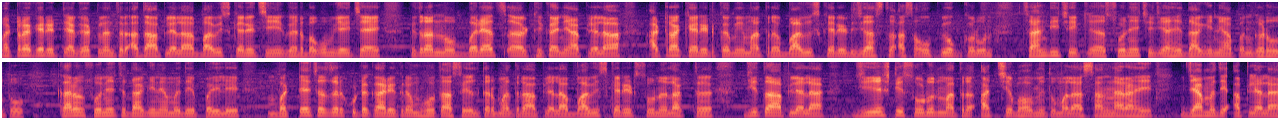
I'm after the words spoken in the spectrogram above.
अठरा कॅरेट त्या घटल्यानंतर आता आपल्याला बावीस कॅरेटची ही घट बघून घ्यायची आहे. मित्रांनो बऱ्याच ठिकाणी आपल्याला अठरा कॅरेट कमी मात्र बावीस कॅरेट जास्त असा उपयोग करून चांदीचे सोन्याचे जे आहे दागिने आपण घडवतो. कारण सोन्याच्या दागिन्यामध्ये पहिले बट्ट्याचा जर कुठं कार्यक्रम होत असेल तर मात्र आपल्याला बावीस कॅरेट सोनं लागतं. जिथं आपल्याला जी एस टी सोडून मात्र आजचे भाव मी तुम्हाला सांगणार आहे. ज्यामध्ये आपल्याला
